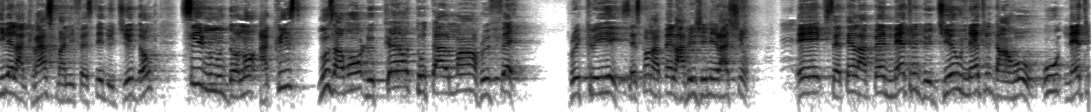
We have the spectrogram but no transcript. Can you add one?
Il est la grâce manifestée de Dieu. Donc, si nous nous donnons à Christ, nous avons le cœur totalement refait, recréé. C'est ce qu'on appelle la régénération. Et certains l'appellent naître de Dieu ou naître d'en haut ou naître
